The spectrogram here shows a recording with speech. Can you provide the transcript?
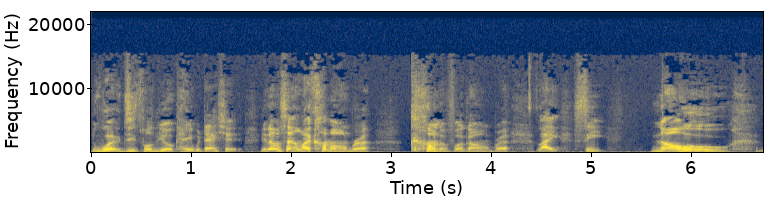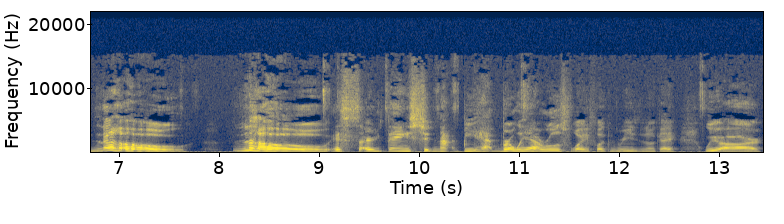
And what? Jesus supposed to be okay with that shit? You know what I'm saying? Like, come on, bruh. Come the fuck on, bruh. Like, see, no, no. No, it's certain things should not be happening, bro. We have rules for a fucking reason, okay? We are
